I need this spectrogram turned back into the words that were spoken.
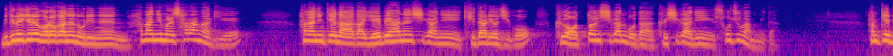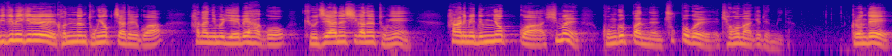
믿음의 길을 걸어가는 우리는 하나님을 사랑하기에 하나님께 나아가 예배하는 시간이 기다려지고 그 어떤 시간보다 그 시간이 소중합니다. 함께 믿음의 길을 걷는 동역자들과 하나님을 예배하고 교제하는 시간을 통해 하나님의 능력과 힘을 공급받는 축복을 경험하게 됩니다. 그런데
